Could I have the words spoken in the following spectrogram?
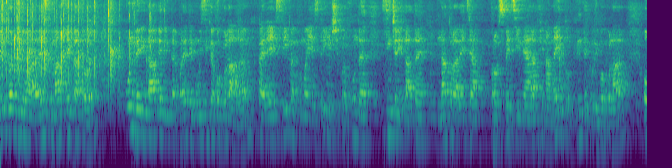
În continuare, stimați spectatori, un veritabil interpret de muzică populară, care exprimă cu măiestrie și profundă sinceritate, naturalețea, prospețimea, rafinamentul cântecului popular, o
